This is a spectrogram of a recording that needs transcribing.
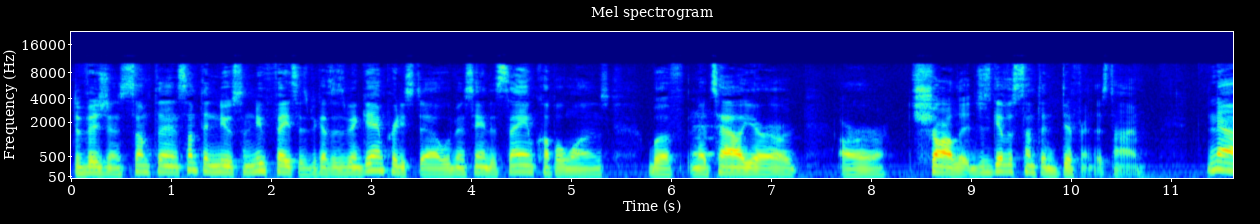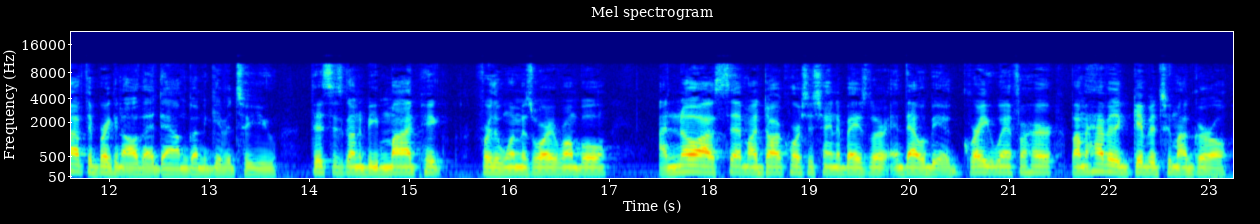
division something, something new, some new faces because it's been getting pretty stale. We've been seeing the same couple ones with Natalya or, or Charlotte. Just give us something different this time. Now, after breaking all that down, I'm going to give it to you. This is going to be my pick for the Women's Royal Rumble. I know I said my dark horse is Shayna Baszler, and that would be a great win for her, but I'm going to have to give it to my girl,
